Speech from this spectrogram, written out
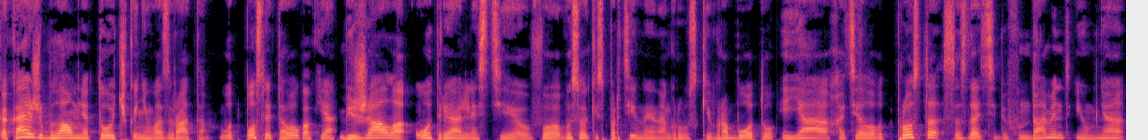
Какая же была у меня точка невозврата? Вот после того, как я бежала от реальности в высокие спортивные нагрузки, в работу, и я хотела вот просто создать себе фундамент, и у меня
